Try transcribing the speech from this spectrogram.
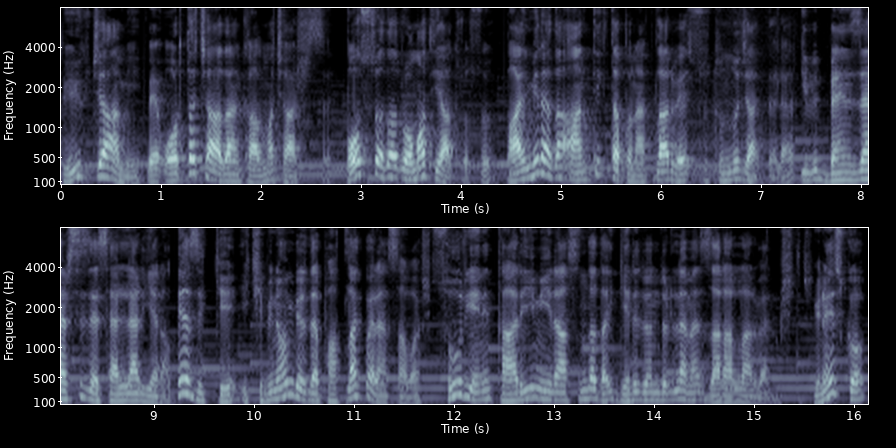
Büyük Cami ve Orta Çağ'dan kalma çarşısı, Bosra'da Roma tiyatrosu, Palmira'da antik tapınaklar ve sütunlu caddeler gibi benzersiz eserler yer alır. Ne yazık ki 2011'de patlak veren savaş, Suriye'nin tarihi mirasında da geri döndürülemez zararlar vermiştir. UNESCO,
